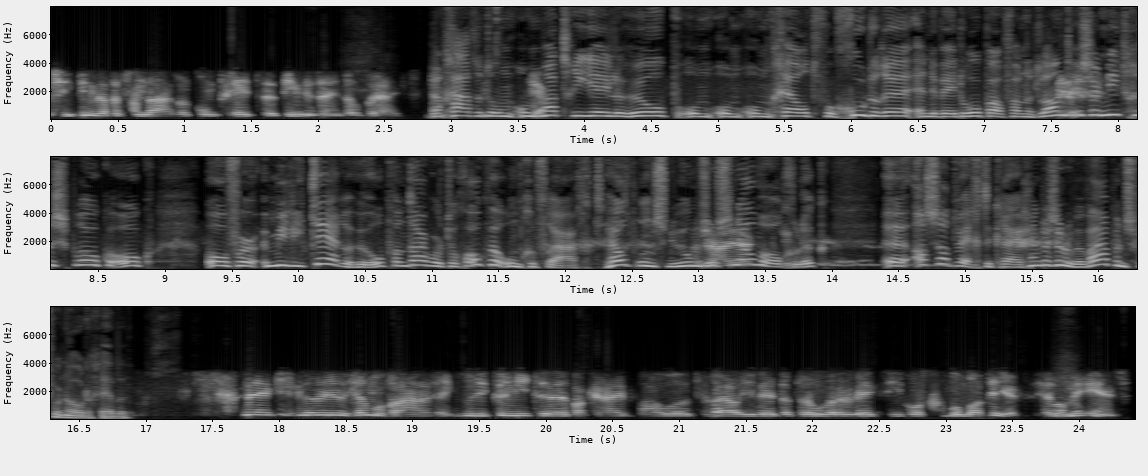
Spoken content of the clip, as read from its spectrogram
Dus ik denk dat er vandaag wel concrete dingen zijn wel bereikt. Dan gaat het om, om materiële hulp, om, om, om geld voor goederen en de wederopbouw van het land. Is er niet gesproken ook over militaire hulp? Want daar wordt toch ook wel om gevraagd. Help ons nu om zo ja, snel mogelijk eh, Assad weg te krijgen. En daar zullen we wapens voor nodig hebben. Nee, kijk, dat is helemaal waar. Ik bedoel, je kunt niet eh bakkerij bouwen terwijl je weet dat er over een week die wordt gebombardeerd. Helemaal mee eens.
